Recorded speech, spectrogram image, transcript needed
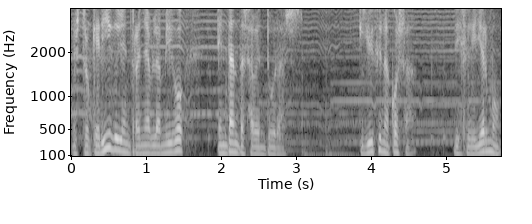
nuestro querido y entrañable amigo en tantas aventuras. Y yo hice una cosa, dije, Guillermo,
